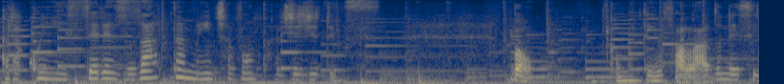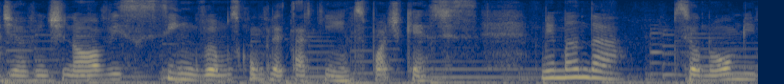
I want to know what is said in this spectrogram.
para conhecer exatamente a vontade de Deus. Bom, como tenho falado nesse dia 29, sim, vamos completar 500 podcasts. Me manda seu nome,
